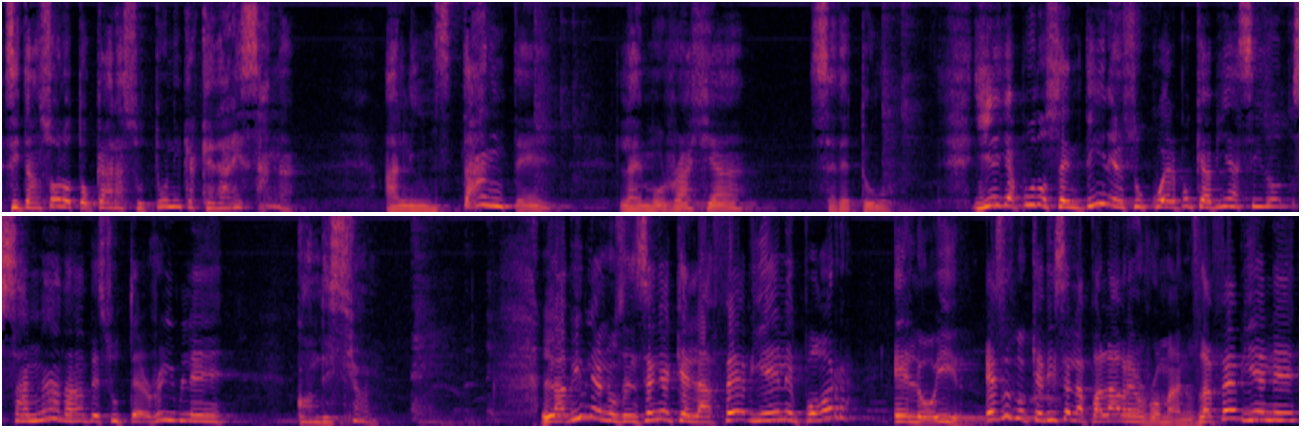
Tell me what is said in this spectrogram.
si tan solo tocara su túnica, quedaré sana. Al instante, la hemorragia se detuvo. Y ella pudo sentir en su cuerpo que había sido sanada de su terrible condición. La Biblia nos enseña que la fe viene por el oír. Eso es lo que dice la palabra en Romanos. La fe viene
